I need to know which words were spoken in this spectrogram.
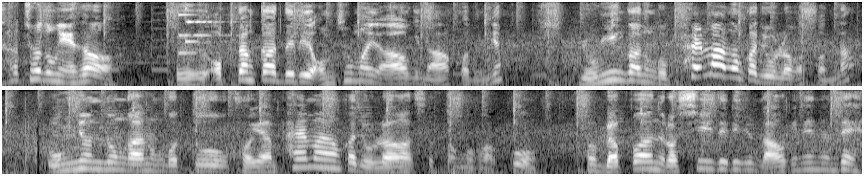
서초동에서 그 업단가들이 엄청 많이 나오긴 나왔거든요. 용인 가는 거 8만 원까지 올라갔었나? 옥년동 가는 것도 거의 한 8만 원까지 올라갔었던 것 같고 몇 번 러시들이 좀 나오긴 했는데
